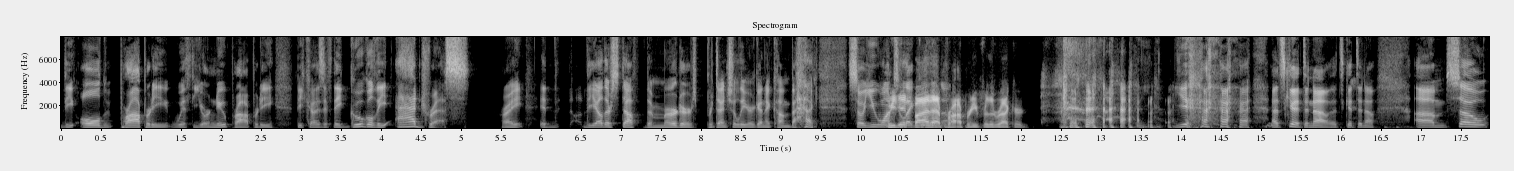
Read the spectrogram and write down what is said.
the old property with your new property because if they Google the address, right, it the other stuff, the murders potentially are going to come back. So you want we to did like buy that property for the record. yeah, that's good to know. That's good to know. Um, so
